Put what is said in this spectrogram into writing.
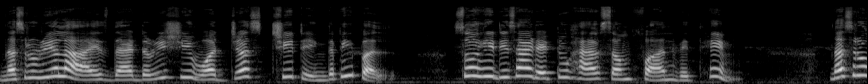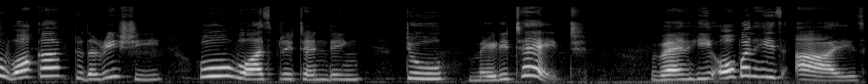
Nasru realized that the rishi was just cheating the people, so he decided to have some fun with him. Nasru walked up to the rishi who was pretending to meditate. When he opened his eyes,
